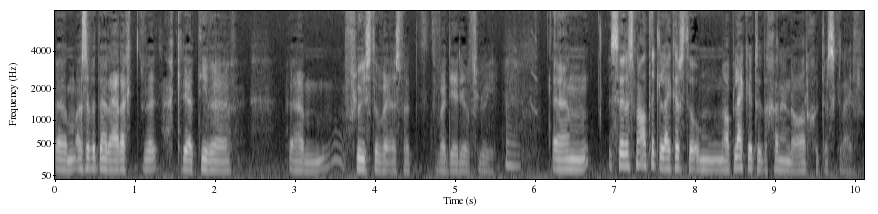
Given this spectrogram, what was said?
ehm um, asof dit 'n regtig kreatiewe ehm um, vloeistowwe is wat wat deur jou vloei. Mm. Ehm um, so dis my altyd lekkerste om na plekke toe te gaan en daar goed te skryf.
